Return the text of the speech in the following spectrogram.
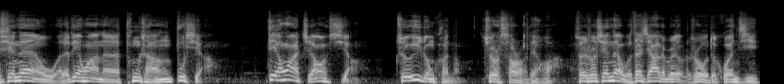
现在我的电话呢，通常不响，电话只要响，只有一种可能，就是骚扰电话。所以说现在我在家里边，有的时候我都关机。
